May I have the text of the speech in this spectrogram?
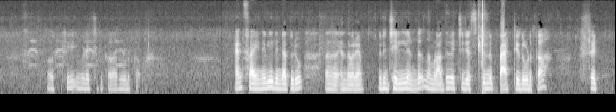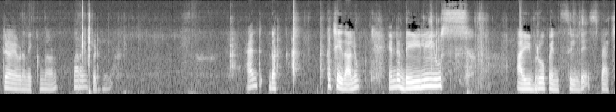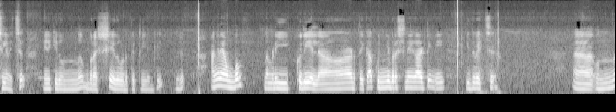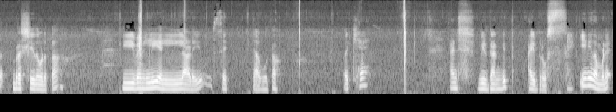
ഓക്കെ ഇവിടെ ഇച്ചിരി കളർ കൊടുക്കാം. ആൻഡ് ഫൈനലി ഇതിന്റെ അകത്തൊരു എന്താ പറയുക ഒരു ജെല്ലുണ്ട് നമ്മൾ അത് വെച്ച് ജസ്റ്റ് ഒന്ന് പാറ്റ് ചെയ്ത് കൊടുത്താൽ സെറ്റായി അവിടെ നിൽക്കുന്നതാണ് പറയപ്പെടുന്നത്. ആൻഡ് ഇതൊക്കെ ചെയ്താലും എന്റെ ഡെയിലി യൂസ് ഐബ്രോ പെൻസിലിന്റെ സ്പാച്ചില വെച്ച് എനിക്കിതൊന്ന് ബ്രഷ് ചെയ്ത് കൊടുത്തിട്ടില്ലെങ്കിൽ ഒരു അങ്ങനെ ആകുമ്പം നമ്മുടെ ഈക്വലി എല്ലായിടത്തേക്കും ആ കുഞ്ഞു ബ്രഷിനെ കാട്ടി ഈ ഇത് വെച്ച് ഒന്ന് ബ്രഷ് ചെയ്ത് കൊടുത്താൽ ഈവൻലി എല്ലാടെയും സെറ്റാകും കേട്ടോ okay and we done with eyebrows ഇനി നമ്മുടെ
